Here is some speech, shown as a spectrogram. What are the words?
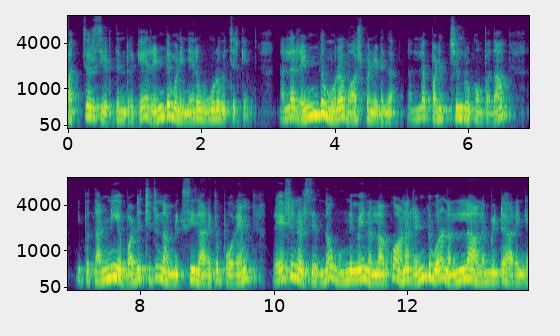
பச்சரிசி எடுத்துன்னு இருக்கேன். ரெண்டு மணி நேரம் ஊற வச்சுருக்கேன். நல்லா ரெண்டு முறை வாஷ் பண்ணிவிடுங்க நல்லா பளிச்சுன்னு இருக்கும் அப்போ தான் இப்போ தண்ணியை வடிச்சிட்டு நான் மிக்சியில் அரைக்க போகிறேன் ரேஷன் அரிசி இருந்தால் ஒன்றுமே நல்லாயிருக்கும் ஆனால் ரெண்டு முறை நல்லா அலம்பிட்டு அரைங்க.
